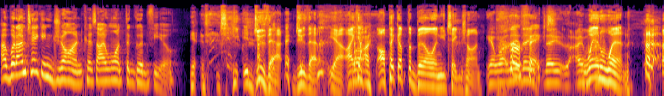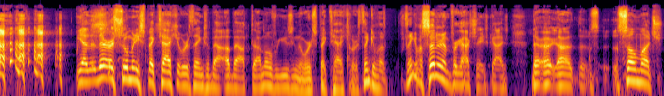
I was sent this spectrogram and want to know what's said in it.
Uh, but I'm taking John because I want the good view. do that. Do that. Yeah, I can. Well, I- I'll pick up the bill and you take John. yeah, well, Perfect. They, they, they, I, Win win. Yeah, there are so many spectacular things about about. I'm overusing the word spectacular. Think of a think of a synonym for gosh sakes, guys. There are uh, so much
